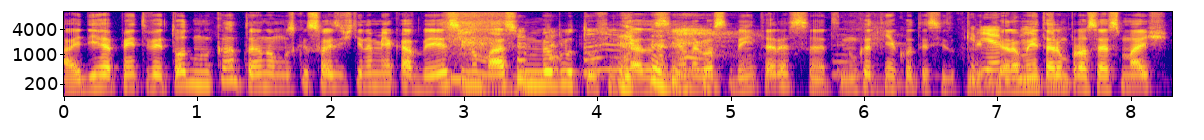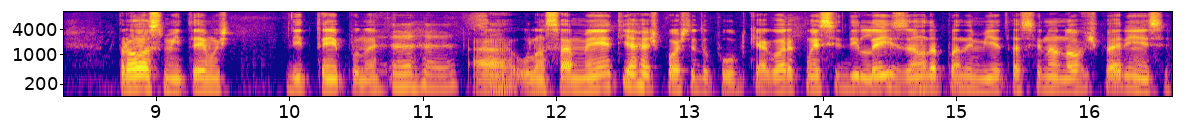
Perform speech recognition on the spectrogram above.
Aí, de repente, ver todo mundo cantando, a música só existia na minha cabeça e no máximo no meu Bluetooth em casa, assim, é um negócio bem interessante. Nunca tinha acontecido comigo. Cria Geralmente era um processo mais próximo em termos de tempo, né? Aham, a- o lançamento e a resposta do público. E agora, com esse delayzão da pandemia, está sendo uma nova experiência.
